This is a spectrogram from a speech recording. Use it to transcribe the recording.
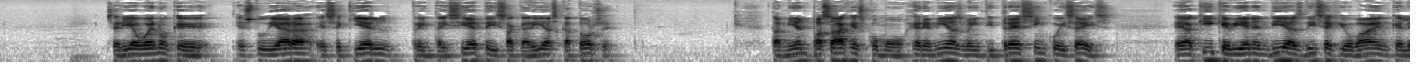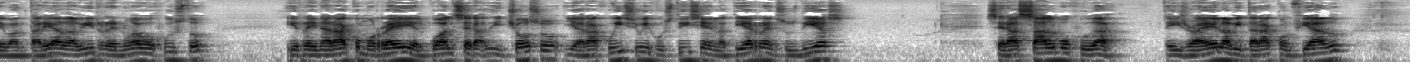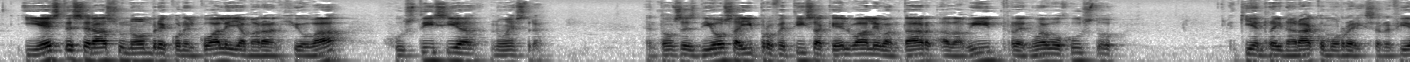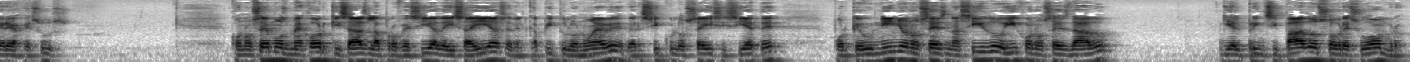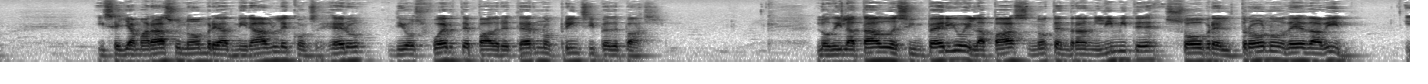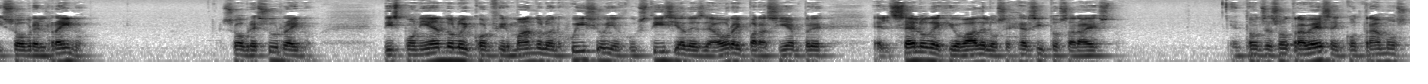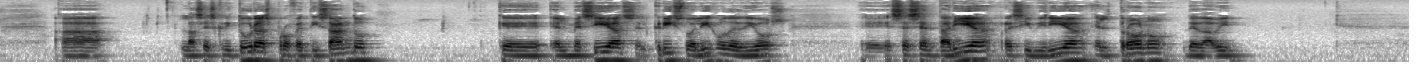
Sería bueno que estudiara Ezequiel 37 y Zacarías 14. También pasajes como Jeremías 23, 5 y 6. He aquí que vienen días, dice Jehová, en que levantaré a David renuevo justo, y reinará como rey, el cual será dichoso, y hará juicio y justicia en la tierra en sus días. Será salvo Judá, e Israel habitará confiado, y este será su nombre con el cual le llamarán Jehová, justicia nuestra. Entonces Dios ahí profetiza que Él va a levantar a David, renuevo justo, quien reinará como rey. Se refiere a Jesús. Conocemos mejor quizás la profecía de Isaías en el capítulo 9, versículos 6 y 7, porque un niño nos es nacido, hijo nos es dado, y el principado sobre su hombro, y se llamará su nombre admirable, consejero, Dios fuerte, Padre eterno, príncipe de paz lo dilatado de su imperio y la paz no tendrán límite sobre el trono de David y sobre el reino, sobre su reino, disponiéndolo y confirmándolo en juicio y en justicia desde ahora y para siempre. El celo de Jehová de los ejércitos hará esto. Entonces otra vez encontramos a las escrituras profetizando que el Mesías, el Cristo, el Hijo de Dios, eh, se sentaría, recibiría el trono de David.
